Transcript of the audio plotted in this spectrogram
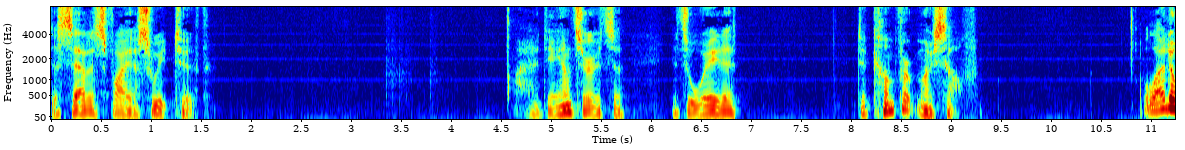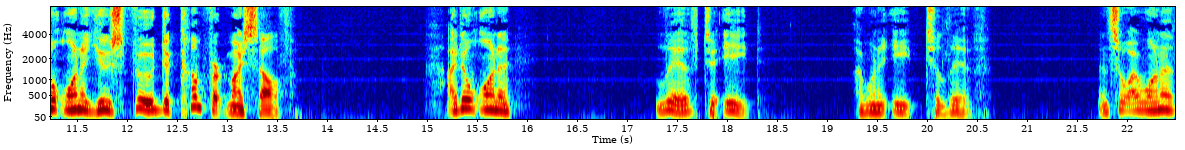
to satisfy a sweet tooth? Uh, I had to answer it's a it's a way to to comfort myself. Well, I don't want to use food to comfort myself. I don't want to live to eat. I want to eat to live. And so I want to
